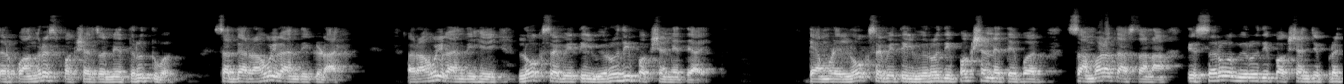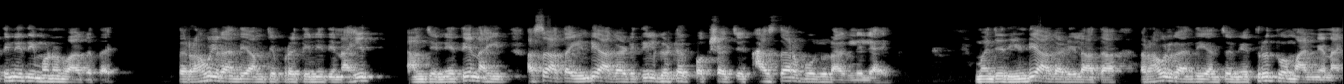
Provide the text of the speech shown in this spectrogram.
तर काँग्रेस पक्षाचं नेतृत्व सध्या राहुल गांधीकडे आहे. राहुल गांधी हे लोकसभेतील विरोधी पक्षनेते आहेत. त्यामुळे लोकसभेतील विरोधी पक्ष नेतेपद सांभाळत असताना ते सर्व विरोधी पक्षांचे प्रतिनिधी म्हणून वागत आहेत. तर राहुल गांधी आमचे प्रतिनिधी नाहीत आमचे नेते नाहीत असं आता इंडिया आघाडीतील घटक पक्षाचे खासदार बोलू लागलेले आहेत. म्हणजे इंडिया आघाडीला आता राहुल गांधी यांचं नेतृत्व मान्य नाही.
